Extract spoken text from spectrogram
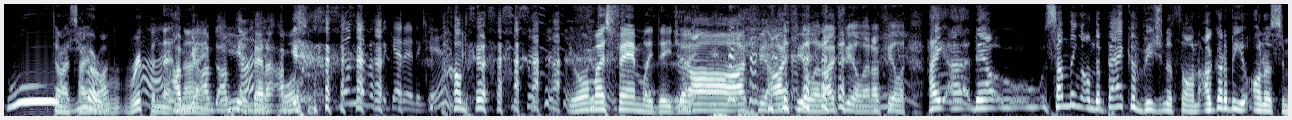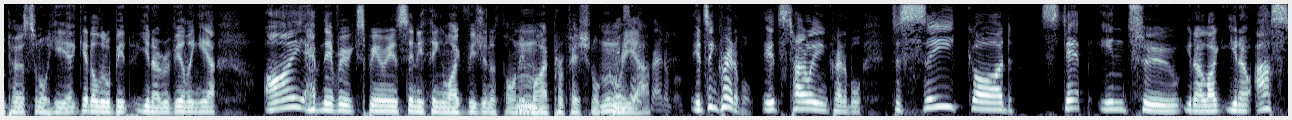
Did I say you are right? ripping that I'm, name. I'm, I'm You getting are better. I'm awesome. getting, You'll never forget it again. You're almost family, DJ. Oh, I feel, I feel it. I feel it. I feel it. Hey, uh, now something on the back of Visionathon. I've got to be honest and personal here. Get a little bit, you know, revealing here. I have never experienced anything like Visionathon in my professional career. It's incredible. It's incredible. It's totally incredible to see God step into, you know, like, you know, us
